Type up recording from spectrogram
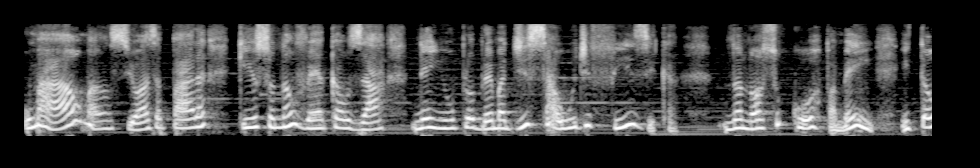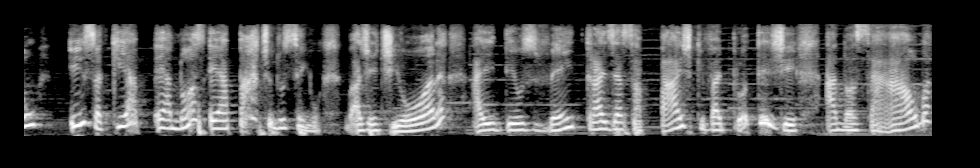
uma alma ansiosa para que isso não venha causar nenhum problema de saúde física no nosso corpo, amém? Então, isso aqui é a, é nossa, é a parte do Senhor. A gente ora, aí Deus vem, traz essa paz que vai proteger a nossa alma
